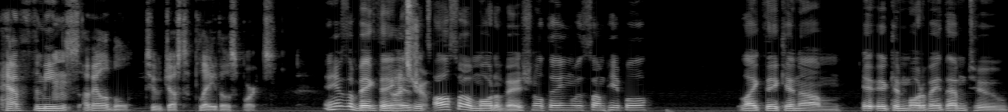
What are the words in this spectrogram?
have the means available to just play those sports. and here's the big thing Oh, that's is true. it's also a motivational thing with some people. Like they can um it, it can motivate them to,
